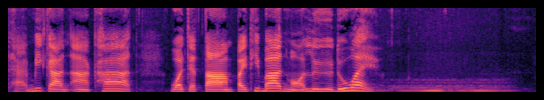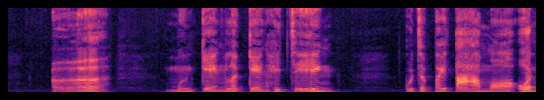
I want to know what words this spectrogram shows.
แถมมีการอาฆาตว่าจะตามไปที่บ้านหมอลือด้วย เออ มึงเก่งละเก่งให้จริง กูจะไปตามหมออ้น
